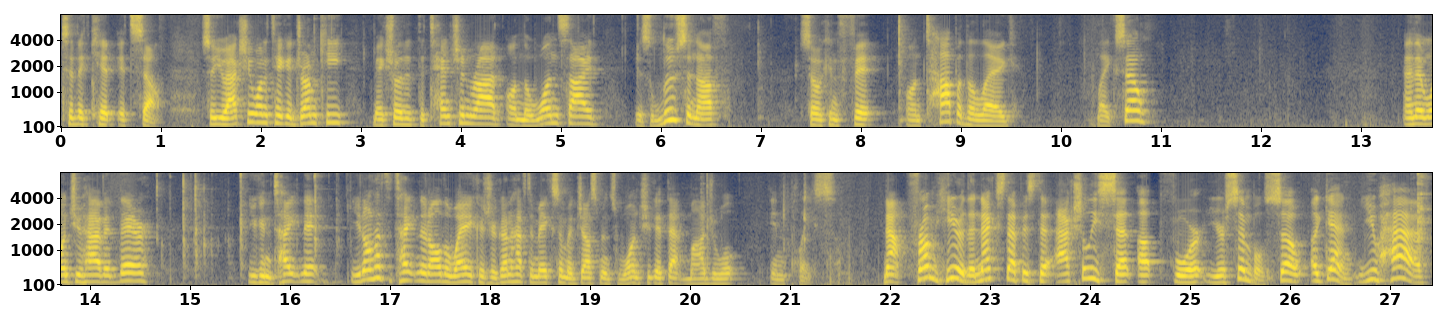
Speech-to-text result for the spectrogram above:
to the kit itself. So you actually want to take a drum key, make sure that the tension rod on the one side is loose enough so it can fit on top of the leg like so. And then once you have it there, you can tighten it you don't have to tighten it all the way because you're going to have to make some adjustments once you get that module in place. Now, from here, the next step is to actually set up for your cymbals. So again, you have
